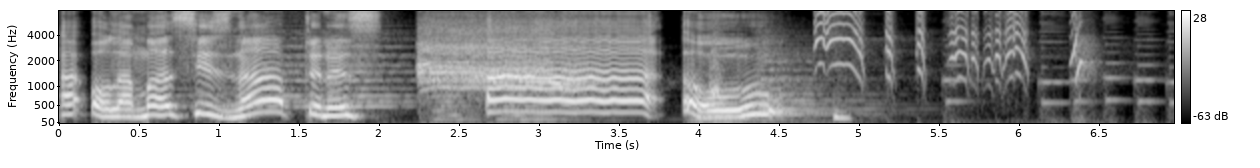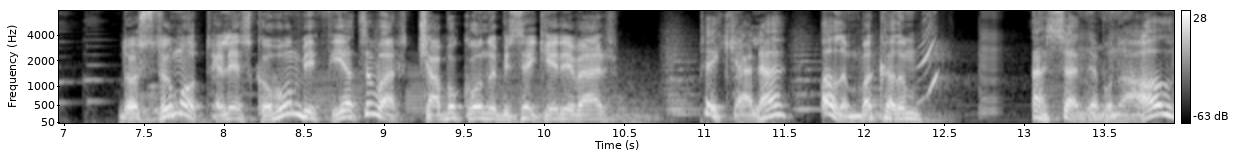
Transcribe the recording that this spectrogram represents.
Aa, olamaz siz ne yaptınız? Aa! Oo! Dostum o teleskobun bir fiyatı var. Çabuk onu bize geri ver. Pekala alın bakalım. Ha, sen de bunu al.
